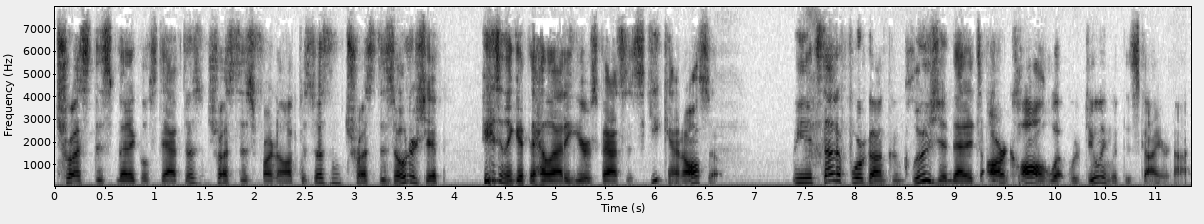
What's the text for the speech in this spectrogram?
trust this medical staff, doesn't trust this front office, doesn't trust this ownership, he's going to get the hell out of here as fast as he can also. I mean, it's not a foregone conclusion that it's our call what we're doing with this guy or not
